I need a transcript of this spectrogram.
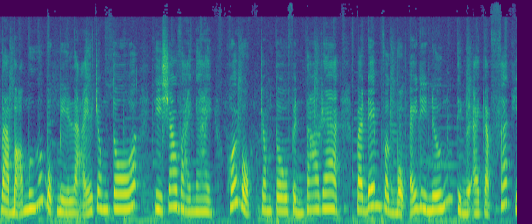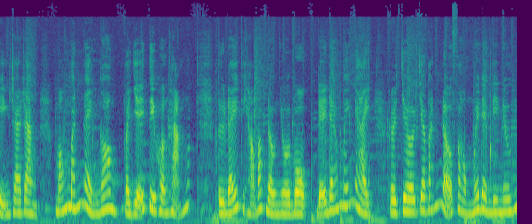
và bỏ mứa bột mì lại ở trong tô thì sau vài ngày khối bột trong tô phình to ra và đem phần bột ấy đi nướng thì người Ai Cập phát hiện ra rằng món bánh này ngon và dễ tiêu hơn hẳn. Từ đấy thì họ bắt đầu nhồi bột để đáo mấy ngày, rồi chờ cho bánh nở phòng mới đem đi nướng.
